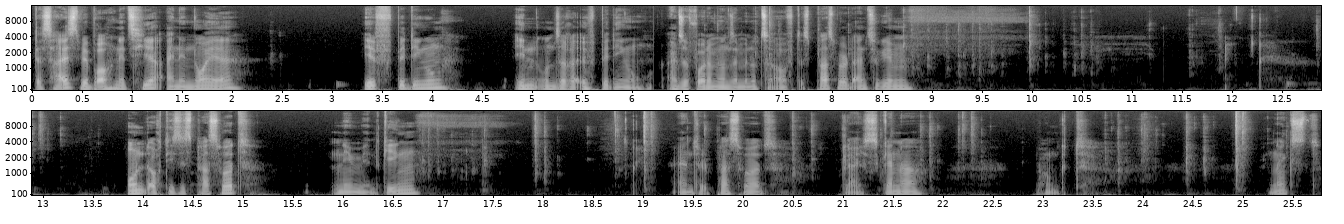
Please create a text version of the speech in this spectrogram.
Das heißt, wir brauchen jetzt hier eine neue if-Bedingung in unserer if-Bedingung. Also fordern wir unseren Benutzer auf, das Passwort einzugeben. Und auch dieses Passwort nehmen wir entgegen. Enter Passwort gleich Scanner. Next.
